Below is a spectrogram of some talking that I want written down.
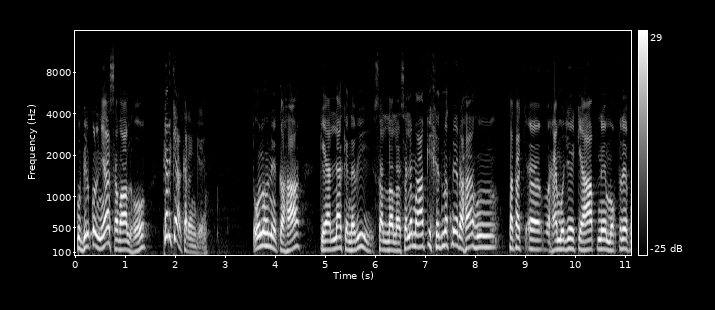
کوئی بالکل نیا سوال ہو، پھر کیا کریں گے؟ تو انہوں نے کہا کہ اللہ کے نبی صلی اللہ علیہ وسلم آپ کی خدمت میں رہا ہوں، پتہ ہے مجھے کہ آپ نے مختلف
